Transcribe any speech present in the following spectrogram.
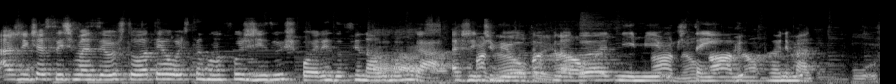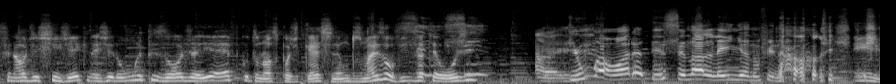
A gente assiste, mas eu estou até hoje tentando fugir do spoiler do final do mangá. A gente Ah, viu não, até o final do anime Ah, que não. tem Ah, no animado. O final de Shingeki, né, gerou um episódio aí épico do nosso podcast, né? Um dos mais ouvidos até hoje. E uma hora descendo a lenha no final. Sim,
